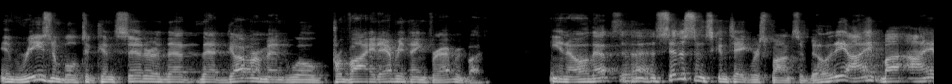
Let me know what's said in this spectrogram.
reasonable to consider that that government will provide everything for everybody. You know that's uh, citizens can take responsibility. I i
